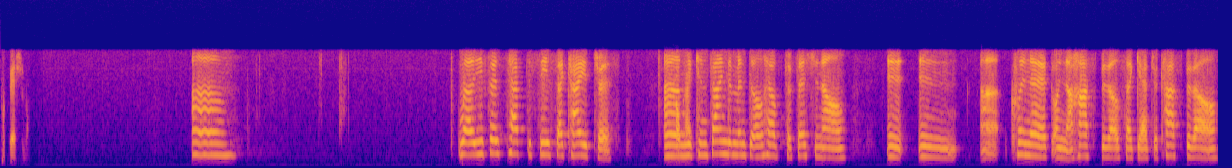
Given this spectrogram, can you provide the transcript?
professional? Um, Well, you first have to see a psychiatrist. Um, Okay. You can find a mental health professional in in uh, clinic or in a hospital, psychiatric hospital,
